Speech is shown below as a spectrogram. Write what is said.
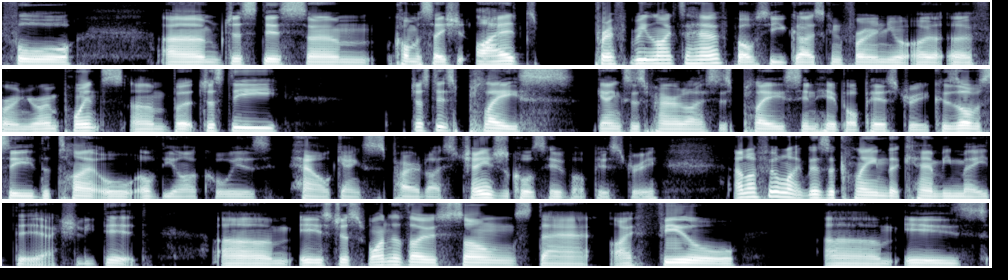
for um, just this um, conversation I'd preferably like to have, but obviously you guys can throw in your uh, uh, throw in your own points. Um, but just the just its place, Gangster's Paradise's place in hip hop history, because obviously the title of the article is how Gangster's Paradise changed the course of hip hop history, and I feel like there's a claim that can be made that it actually did. Um, it's just one of those songs that I feel um, is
